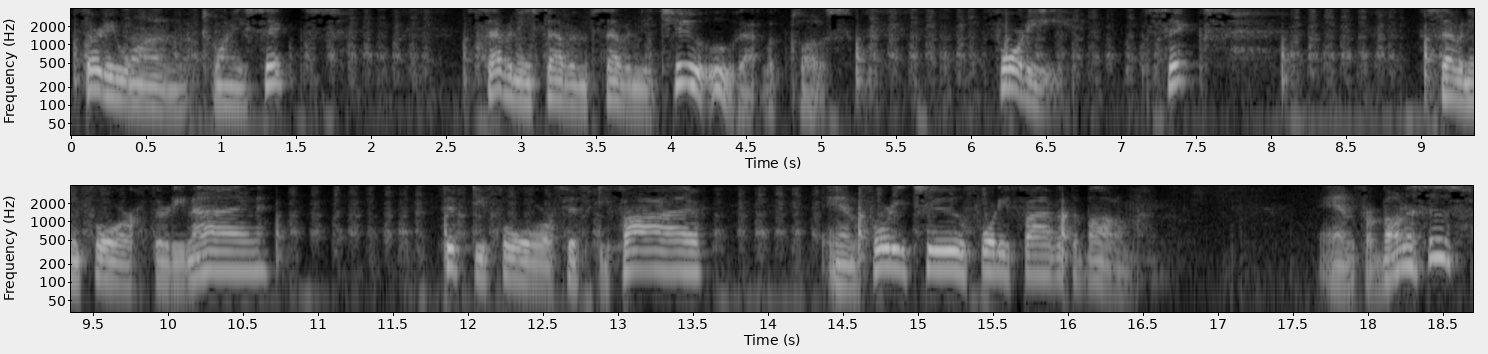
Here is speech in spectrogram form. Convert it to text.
3126 7772. Ooh, that looked close. 46, 74 39, 54 55, and 42 45 at the bottom. And for bonuses,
